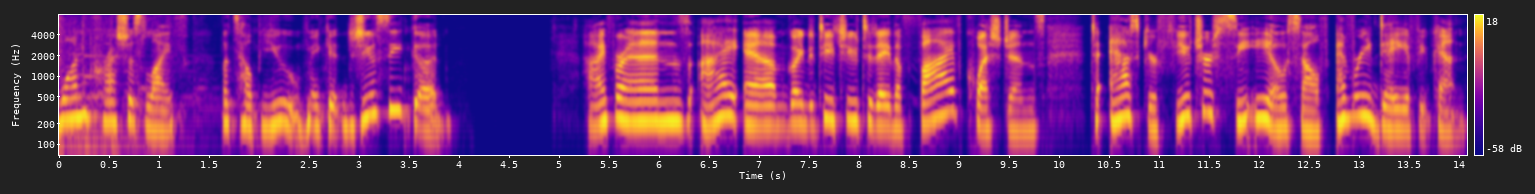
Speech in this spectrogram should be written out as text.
one precious life. Let's help you make it juicy good. Hi, friends. I am going to teach you today the five questions to ask your future CEO self every day if you can.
